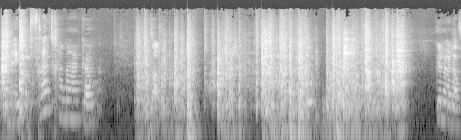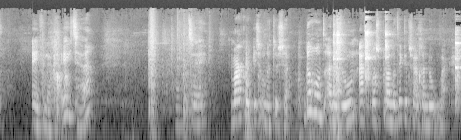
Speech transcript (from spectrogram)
En even wat fruit ga maken. Dan kunnen we dat even lekker eten. Marco is ondertussen de hond aan het doen. Eigenlijk was het plan dat ik het zou gaan doen, maar ik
